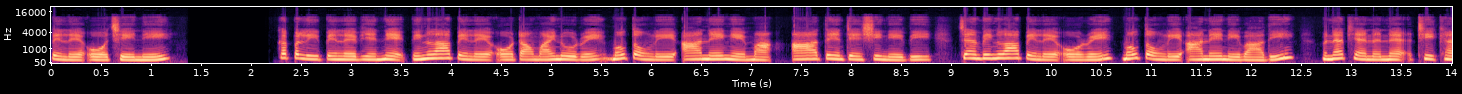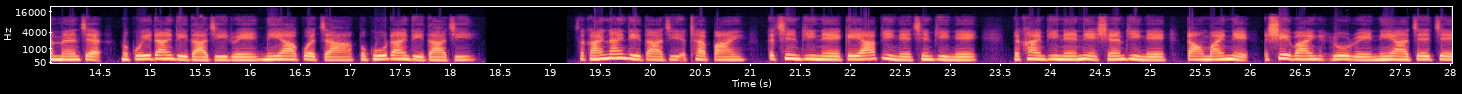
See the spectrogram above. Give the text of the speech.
ပင်လယ်အော်အခြေအနေ ကပလီပင်လယ်ပြင်နှင့်ဘင်္ဂလားပင်လယ်အော်တောင်ပိုင်းတို့တွင် မုတ်တုံလေးအားနည်းငယ်မှအားအသင့်တင်ရှိနေပြီးကြံဘင်္ဂလားပင်လယ်အော်တွင် မုတ်တုံလေးအားနည်းနေပါသည်မနက်ဖြန်နက်အထီခံမှန်းချက်မကွေးတိုင်းဒေသကြီးတွင် နေရာကွက်ကြားပဲခူးတိုင်းဒေသကြီးစကိုင်းတိုင်းဒေသကြီးအထက်ပိုင်းကချင်ပြည်နယ်၊ကယားပြည်နယ်၊ချင်းပြည်နယ်၊ရခိုင်ပြည်နယ်နှင့်ရှမ်းပြည်နယ်တောင်ပိုင်းနှင့်အရှေ့ပိုင်းတို့တွင်နေရာကျဲကျဲ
